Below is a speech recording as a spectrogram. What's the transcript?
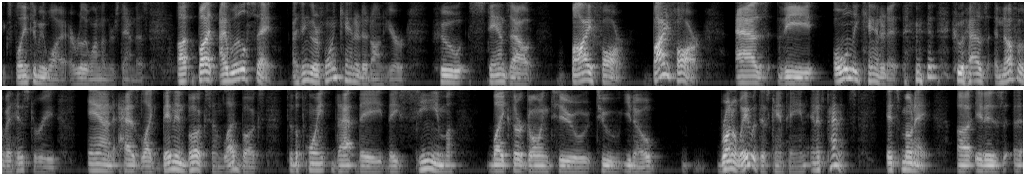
Explain to me why. I really want to understand this. Uh, but I will say, I think there's one candidate on here who stands out by far, by far as the only candidate who has enough of a history and has like been in books and led books to the point that they they seem like they're going to to you know run away with this campaign and it's penance it's monet uh, it is uh,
